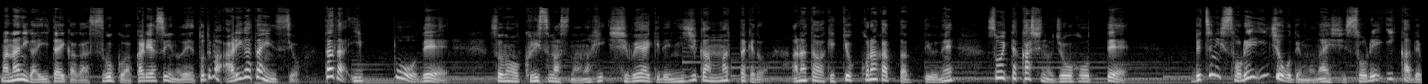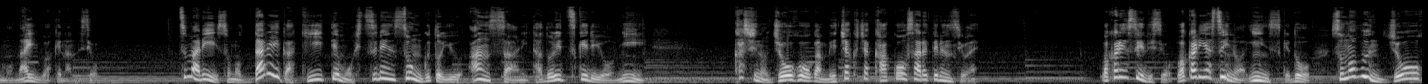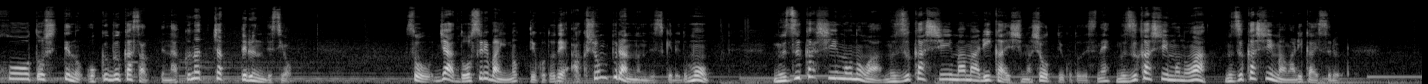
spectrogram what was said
まあ、何が言いたいかがすごくわかりやすいので、とてもありがたいんですよ。ただ一方で、そのクリスマスのあの日、渋谷駅で2時間待ったけど、あなたは結局来なかったっていうね、そういった歌詞の情報って、別にそれ以上でもないし、それ以下でもないわけなんですよ。つまり、その誰が聴いても失恋ソングというアンサーにたどり着けるように、歌詞の情報がめちゃくちゃ加工されてるんですよね。わかりやすいですよ。わかりやすいのはいいんですけど、その分情報としての奥深さってなくなっちゃってるんですよ。そう、じゃあどうすればいいのっていうことでアクションプランなんですけれども、難しいものは難しいまま理解しましょうっていうことですね。難しいものは難しいまま理解する。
